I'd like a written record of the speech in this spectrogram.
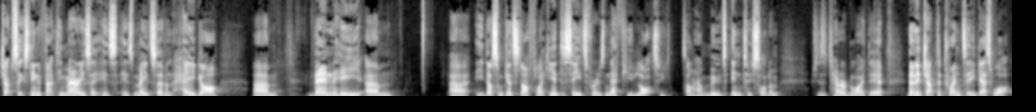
chapter 16, in fact, he marries his, his maidservant Hagar. Um, then he, um, uh, he does some good stuff, like he intercedes for his nephew Lot, who somehow moves into Sodom, which is a terrible idea. Then in chapter 20, guess what?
